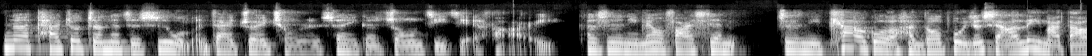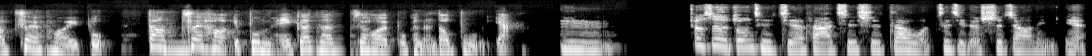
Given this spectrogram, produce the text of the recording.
那它就真的只是我们在追求人生一个终极解法而已。可是你没有发现，就是你跳过了很多步，你就想要立马达到最后一步，到最后一步，每一个的最后一步可能都不一样。嗯，就这个终极解法，其实在我自己的视角里面。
